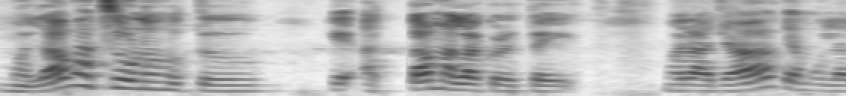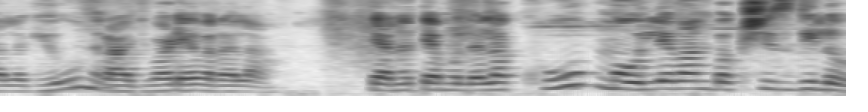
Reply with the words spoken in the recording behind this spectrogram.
मला वाचवणं होतं. हे आत्ता मला कळतंय. मग राजा त्या मुलाला घेऊन राजवाड्यावर आला त्यानं त्या मुलाला खूप मौल्यवान बक्षीस दिलं.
